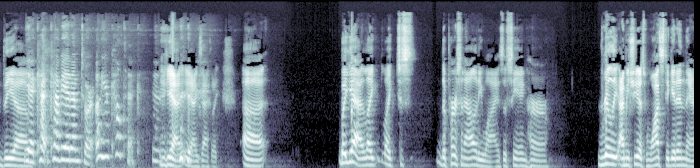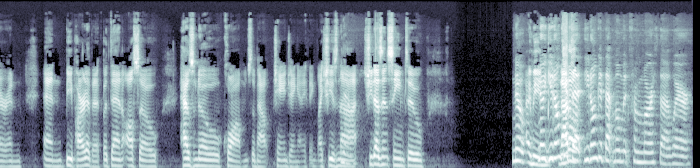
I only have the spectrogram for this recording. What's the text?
the uh, Yeah, ca- caveat emptor. Oh, you're Celtic. Yeah. yeah yeah exactly uh but yeah like like just the personality wise of seeing her really i mean she just wants to get in there and and be part of it but then also has no qualms about changing anything like she's No. not she doesn't seem to No, I mean, no, you don't get all- that. You don't get that moment from Martha where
